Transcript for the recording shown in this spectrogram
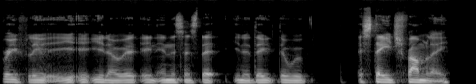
briefly, y- y- you know, in, in the sense that you know they they were a staged family,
